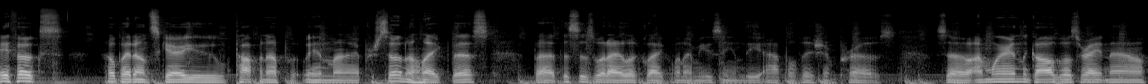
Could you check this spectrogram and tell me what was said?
Hey folks, hope I don't scare you popping up in my persona like this, but this is what I look like when I'm using the Apple Vision Pros. So I'm wearing the goggles right now,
